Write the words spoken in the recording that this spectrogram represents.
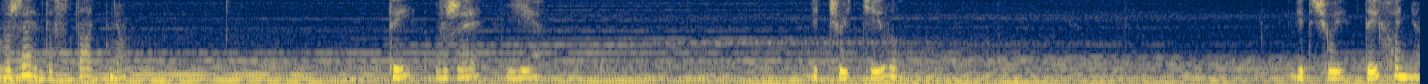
вже достатньо. Ти вже є. Відчуй тіло. Відчуй дихання.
